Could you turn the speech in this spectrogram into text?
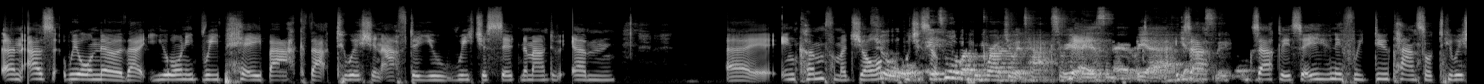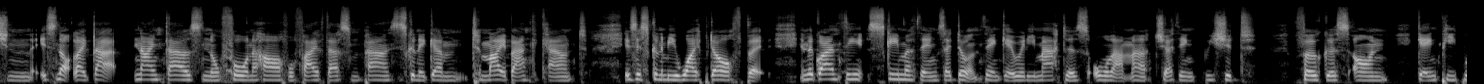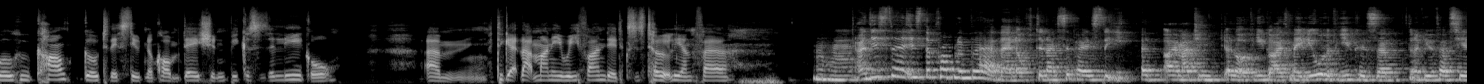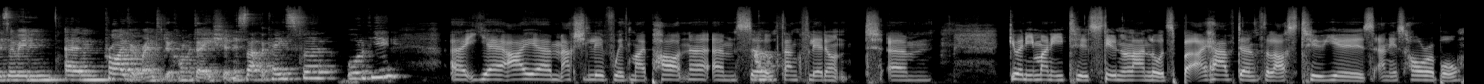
and as we all know that you only repay back that tuition after you reach a certain amount of um, uh, income from a job, sure. which is it's more like a graduate tax, really, Yeah. isn't it? Yeah, exactly, yeah, exactly. So even if we do cancel tuition, it's not like that nine thousand or four and a half or five thousand pounds is going to come to my bank account. It's just going to be wiped off. But in the grand th- scheme of things, I don't think it really matters all that much. I think we should focus on getting people who can't go to their student accommodation because it's illegal um, to get that money refunded because it's totally unfair. Mhm. And is the is the problem there then? Often, I suppose that you, uh, I imagine a lot of you guys, maybe all of you, because um, none of your first years are in um, private rented accommodation. Is that the case for all of you? Uh, yeah, I um, actually live with my partner, um, so Uh-huh. thankfully I don't um, give any money to student landlords, but I have done for the last two years, and it's horrible.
